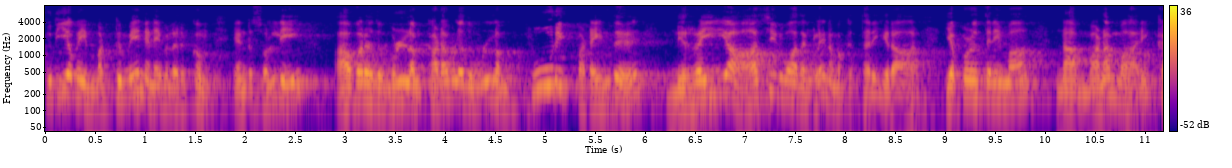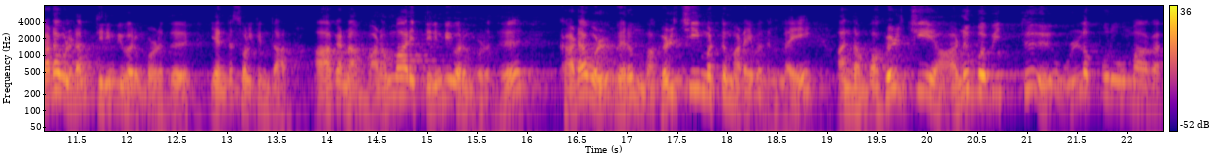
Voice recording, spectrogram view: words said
புதியவை மட்டுமே நினைவில் இருக்கும் என்று சொல்லி அவரது உள்ளம் கடவுளது உள்ளம் பூரிப்படைந்து நிறைய ஆசீர்வாதங்களை நமக்கு தருகிறார். எப்பொழுது தெரியுமா? நாம் மனம் மாறி கடவுளிடம் திரும்பி வரும் பொழுது என்று சொல்கின்றார். ஆக நாம் மனம் மாறி திரும்பி வரும் பொழுது கடவுள் வெறும் மகிழ்ச்சி மட்டும் அடைவதில்லை அந்த மகிழ்ச்சியை அனுபவித்து உள்ளபூர்வமாக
